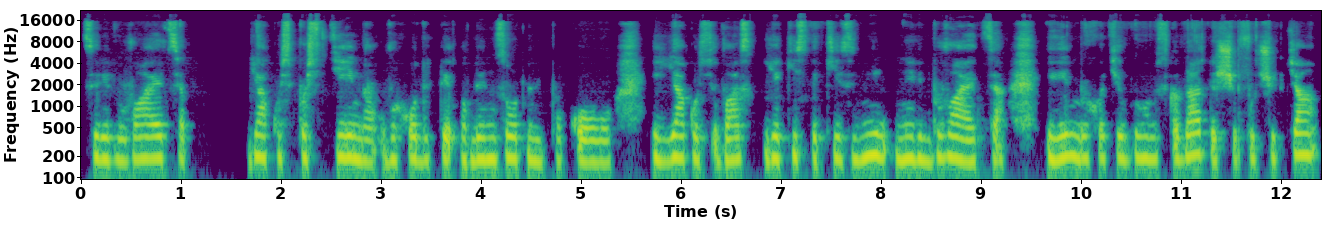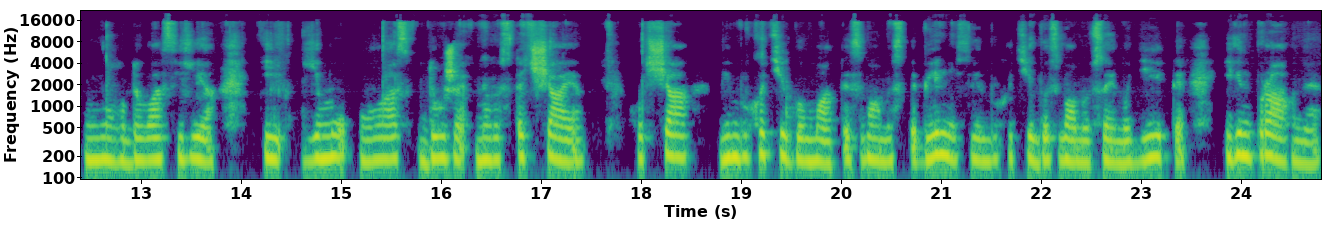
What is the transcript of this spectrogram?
це відбувається якось постійно виходити один з одним по колу, і якось у вас якісь такі змін не відбуваються. І він би хотів би вам сказати, що почуття у нього до вас є, і йому у вас дуже не вистачає. Хоча він би хотів би мати з вами стабільність, він би хотів би з вами взаємодіяти, і він прагне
